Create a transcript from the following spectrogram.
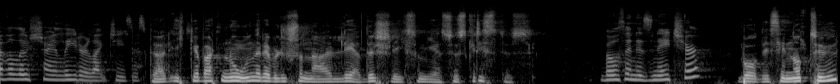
revolutionary leader like Jesus Det har Christ, ikke vært noen revolusjonær leder slik som Jesus Kristus. both in his nature, Både i sin natur,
